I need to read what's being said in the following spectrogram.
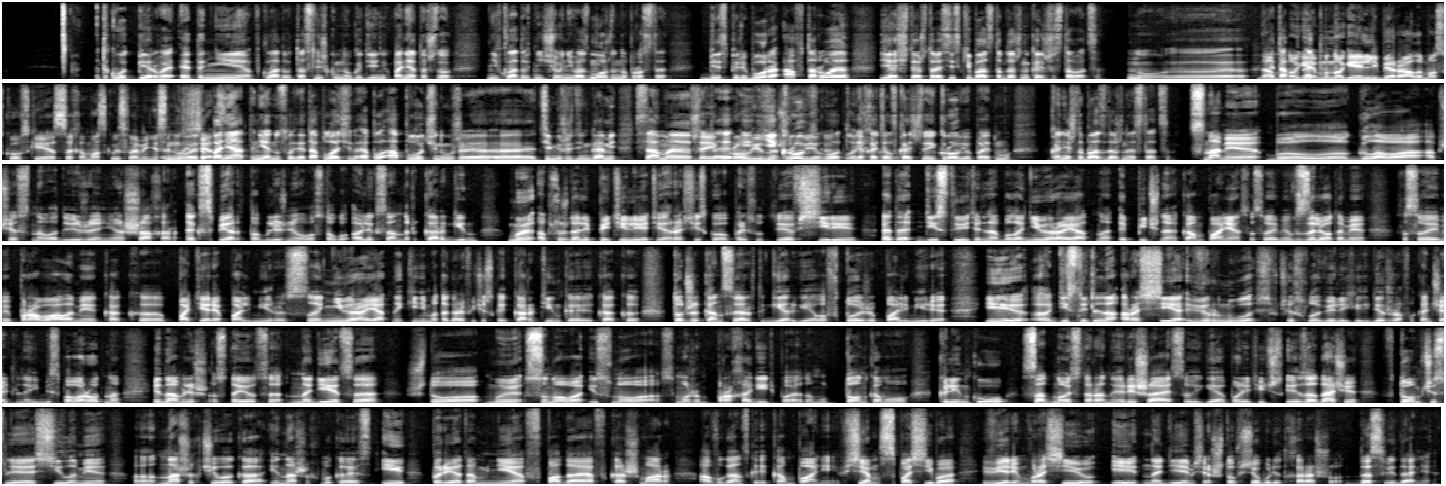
Так вот, первое, это не вкладывать а слишком много денег. Понятно, что не вкладывать ничего невозможно, но просто без перебора. А второе, я считаю, что российские базы там должны, конечно, оставаться. Ну, э, да, это, многие, это... многие либералы московские с эхо Москвы с вами не согласятся. Ну, это понятно. Нет, ну, смотри, это оплачено, оплачено уже э, теми же деньгами. Самое, да что и это, кровью. И, и кровью, вот, я хотел сказать, что и кровью, поэтому Конечно, базы должны остаться. С нами был глава общественного движения «Шахар», эксперт по Ближнему Востоку Александр Каргин. Мы обсуждали пятилетие российского присутствия в Сирии. Это действительно была невероятно эпичная кампания со своими взлетами, со своими провалами, как э, потеря Пальмиры, с невероятной кинематографической картинкой, как э, тот же концерт Гергиева в той же Пальмире. И э, действительно Россия вернулась в число великих держав окончательно и бесповоротно, и нам лишь остается надеяться, что мы снова и снова сможем проходить по этому тонкому клинку, с одной стороны, решая свои геополитические задачи, в том числе силами э, наших ЧВК и наших ВКС, и при этом не впадая в кошмар афганской кампании. Всем спасибо, верим в Россию и надеемся, что все будет хорошо. До свидания.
